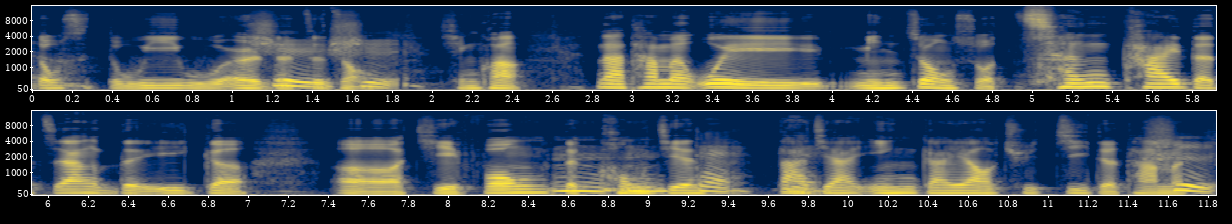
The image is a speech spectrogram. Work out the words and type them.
都是独一无二的这种情况。那他们为民众所撑开的这样的一个呃解封的空间，嗯嗯、大家应该要去记得他们，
